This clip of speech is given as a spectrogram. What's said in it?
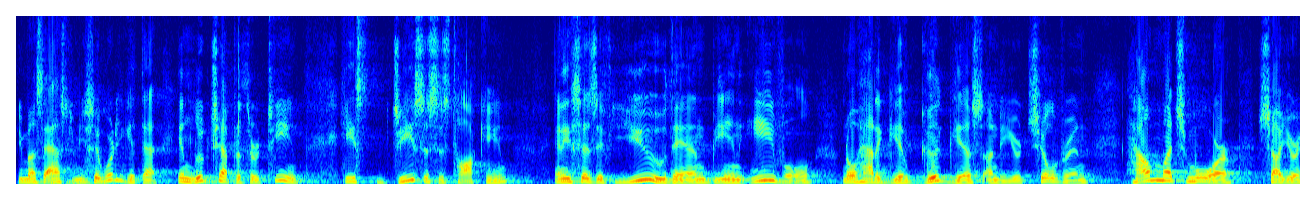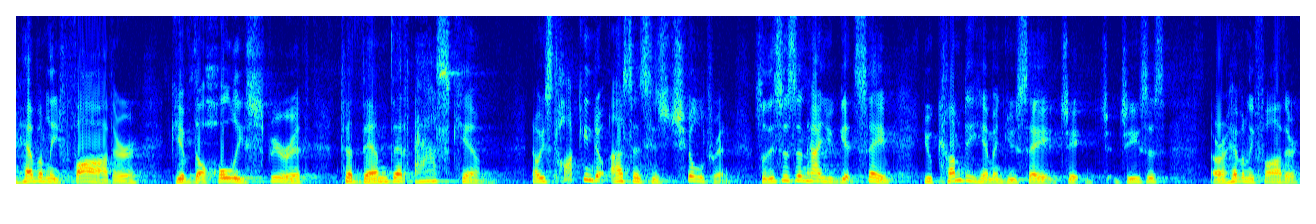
You must ask Him. You say, Where do you get that? In Luke chapter 13, he's, Jesus is talking, and he says, If you then, being evil, know how to give good gifts unto your children, how much more shall your heavenly Father give the Holy Spirit to them that ask him? Now, he's talking to us as his children. So, this isn't how you get saved. You come to him and you say, Jesus, or Heavenly Father,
